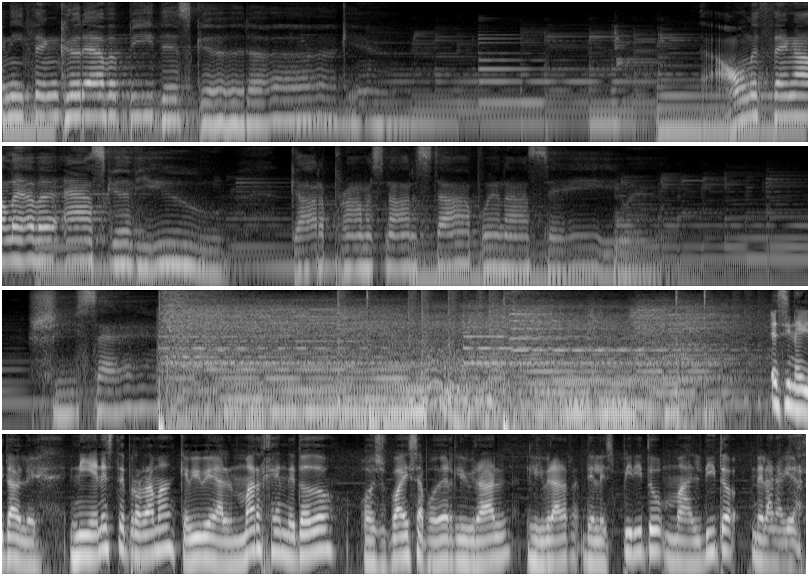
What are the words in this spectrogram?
Anything could ever be this good again. The only thing I'll ever ask of you, gotta promise not to stop when I say when. She said. Es inevitable, ni en este programa que vive al margen de todo os vais a poder librar, librar del espíritu maldito de la Navidad.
